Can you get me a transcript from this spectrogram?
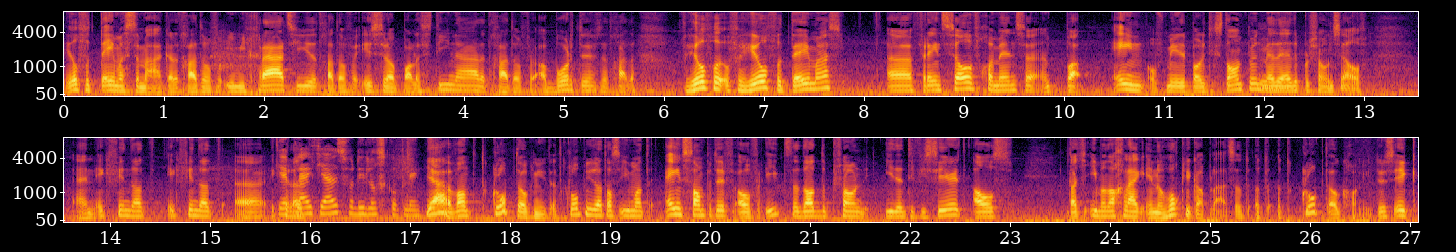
heel veel thema's te maken. Dat gaat over immigratie, dat gaat over Israël-Palestina, dat gaat over abortus, dat gaat over heel veel, over heel veel thema's. eh vereenzelvigen mensen een één of meer politiek standpunt met de, de persoon zelf. En ik vind dat, ik vind dat, eh, ik Je dat pleit juist voor die loskoppeling. ja, want het klopt ook niet. Het klopt niet dat als iemand één standpunt heeft over iets, dat dat de persoon identificeert als dat je iemand dan gelijk in een hokje kan plaatsen. Het, het, het klopt ook gewoon niet. Dus ik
